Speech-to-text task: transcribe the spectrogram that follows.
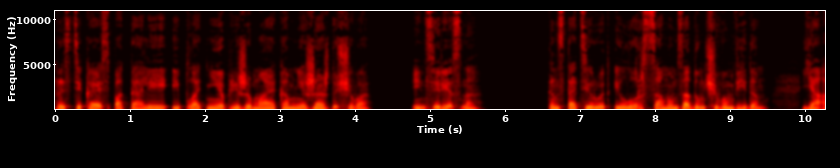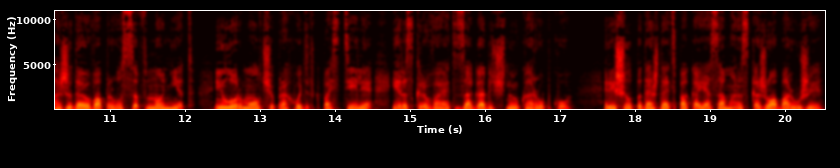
растекаясь по талии и плотнее прижимая ко мне жаждущего. Интересно, констатирует Илор самым задумчивым видом. Я ожидаю вопросов, но нет. И Лор молча проходит к постели и раскрывает загадочную коробку. Решил подождать, пока я сама расскажу об оружии.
